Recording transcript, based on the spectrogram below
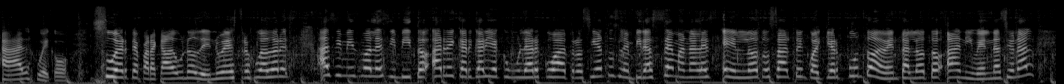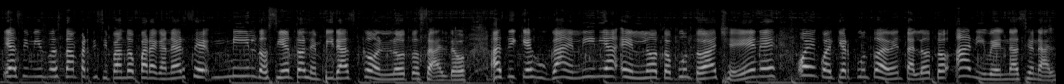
al juego. Suerte para cada uno de nuestros jugadores. Asimismo, les invito a recargar y acumular 400 lempiras semanales en Loto Salto en cualquier punto de venta Loto a nivel nacional. Y asimismo están participando para ganarse 1.200 lempiras con Loto Saldo. Así que jugá en línea en loto.hn o en cualquier punto de venta Loto a nivel nacional.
